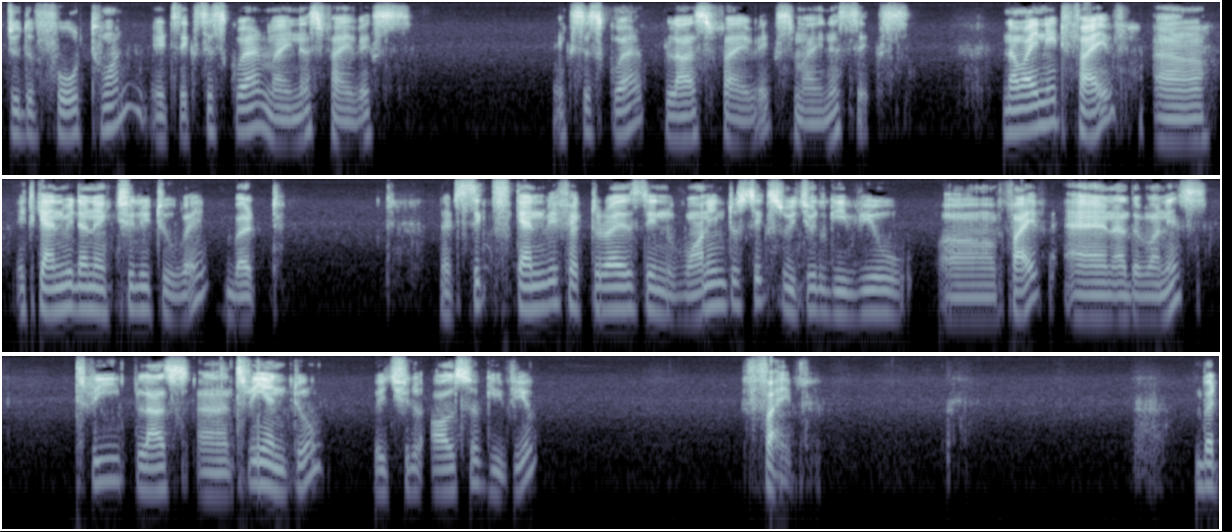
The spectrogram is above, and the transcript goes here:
do the fourth one. It's x square minus 5x x square plus 5x minus 6 now I need 5 uh, it can be done actually two way but that 6 can be factorized in 1 into 6 which will give you uh, 5 and other one is 3 plus uh, 3 and 2 which will also give you 5 but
